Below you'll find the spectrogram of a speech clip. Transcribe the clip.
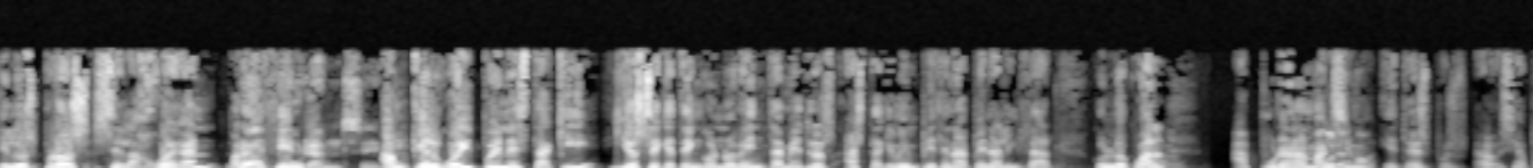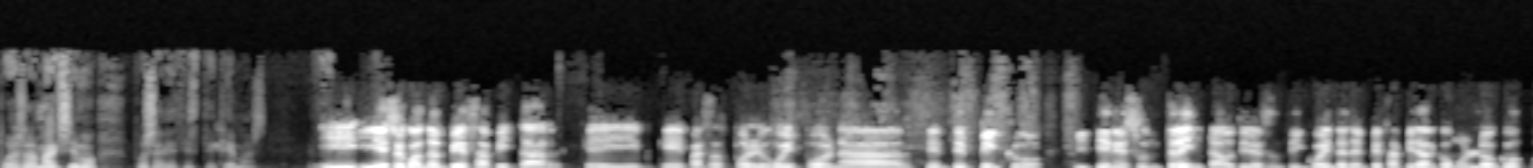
que los pros se la juegan para Lo decir, apuran, sí. aunque el waypoint está aquí, yo sé que tengo 90 metros hasta que me empiecen a penalizar, con lo cual Claro. Apuran al máximo y entonces, pues claro, si apuras al máximo, pues a veces te quemas. En fin. Y, y eso cuando empieza a pitar, que, que pasas por el waypoint a ciento y pico y tienes un 30 o tienes un 50, te empieza a pitar como un loco,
